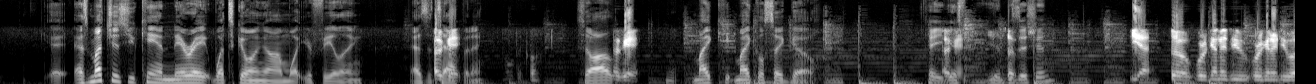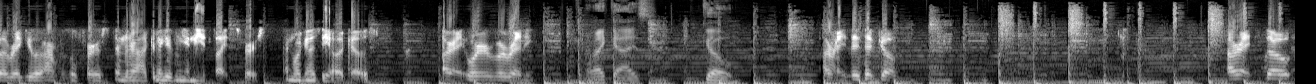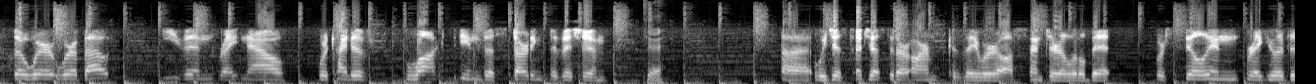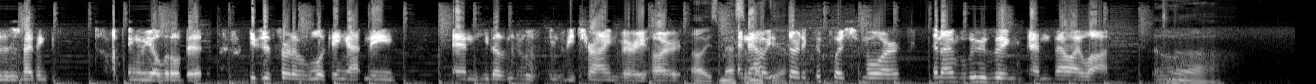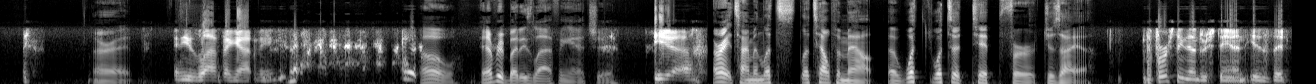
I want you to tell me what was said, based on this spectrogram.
as much as you can, narrate what's going on, what you're feeling as it's Okay. happening. So I'll Okay. Mike Mike will say go. Okay, you Okay. guys, you're in So- position? Yeah. So we're gonna do we're gonna do a regular arm wrestle first, and they're not gonna give me any advice first, and we're gonna see how it goes. All right, we're we're ready. All right, guys, go. All right, they said go. All right, so so we're we're about even right now. We're kind of locked in the starting position. Okay. Uh, we just adjusted our arms because they were off center a little bit. We're still in regular position. I think he's topping me a little bit. He's just sort of looking at me, and he doesn't really seem to be trying very hard. Oh, he's messing And now with he's you. starting to push more, and I'm losing, and now I lost. Oh. All right. And he's laughing at me. Oh, everybody's laughing at you. yeah. All right, Simon. Let's let's help him out. Uh, what what's a tip for Josiah? The first thing to understand is that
